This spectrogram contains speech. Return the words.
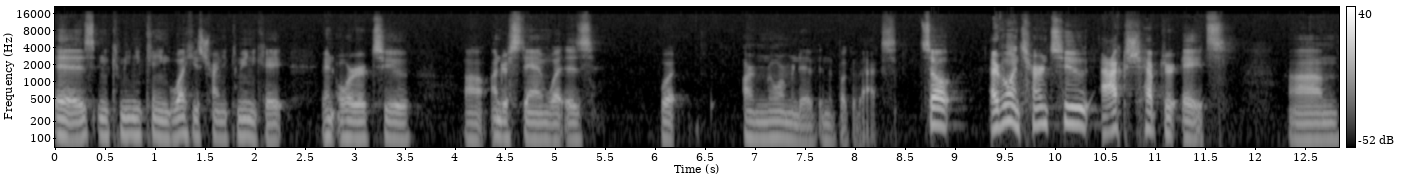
is in communicating what he's trying to communicate in order to uh, understand what is are normative in the book of Acts. So everyone turn to Acts chapter 8. Um,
